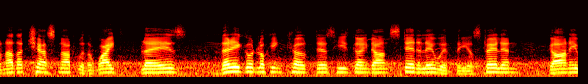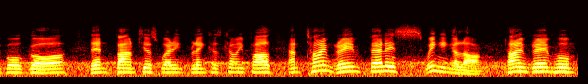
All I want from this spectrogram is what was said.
another chestnut with a white blaze. Very good looking coat this. He's going down steadily with the Australian Garnie Bougoure. Then Bounteous wearing blinkers coming past. And Time Graham fairly swinging along. Time Graham whom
